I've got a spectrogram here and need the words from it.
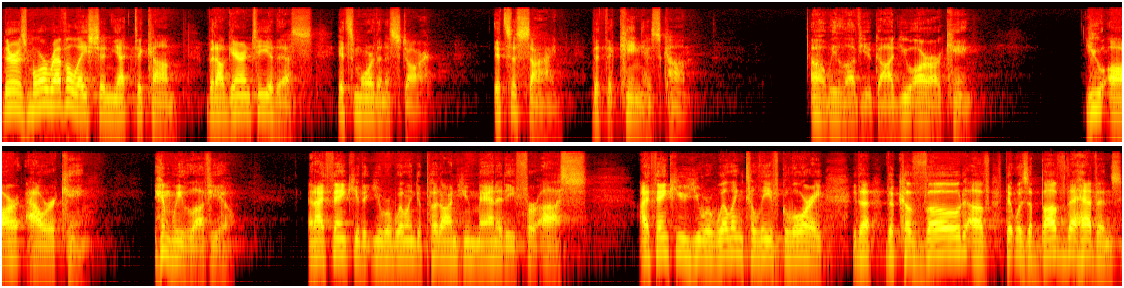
There is more revelation yet to come. But I'll guarantee you this it's more than a star, it's a sign that the King has come. Oh, we love you, God. You are our King. You are our King, and we love you. And I thank you that you were willing to put on humanity for us. I thank you, you were willing to leave glory. The, the kavod of, that was above the heavens,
